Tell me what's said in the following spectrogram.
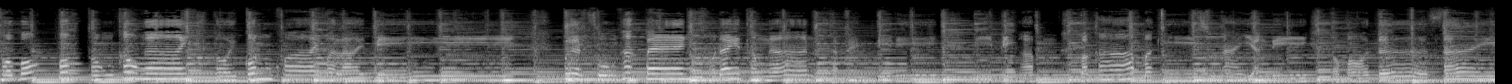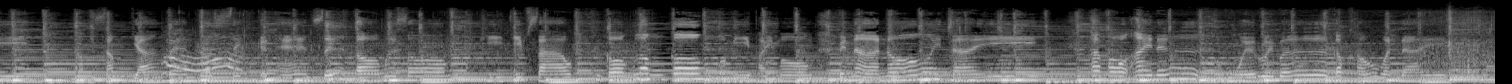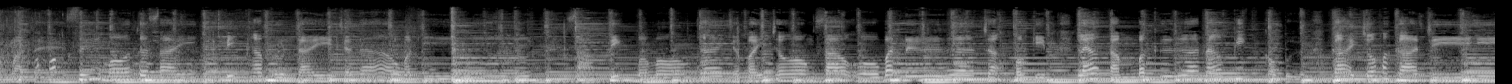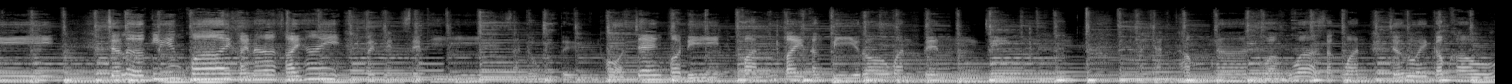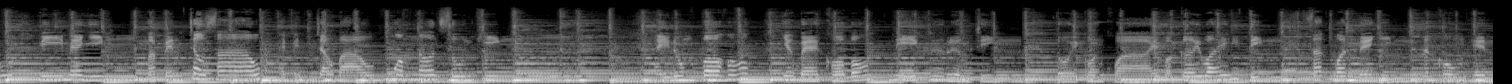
ขอบกพกทงเข้าง่ายต่อยก้นควายมาหลายปี เพื่อนฝูงฮักแปงเขาได้ทำงานตำแหน่งดีๆมีปิกอัพมาครับมาขี่สุนายอย่างดีก็มอเตอร์ไซค์ซ้ำยางแบนรถเซ็กเกินแฮนซื้อต่อมือสองขี่จีบสาวกองล่องกองว่มีไผมอง เป็นหน้าน้อยใจ ถ้าพอไอายเด้อก็หวยรวยเบอร์กับเขาวันใด ซื้อมอเตอร์ไซค์ปิกอัพรุ่นใดจะดาวมาขี่สาวติ๊กมามองอายจะไปจองสาวโอบ้านเนื้อจะบอกกิน แล้วตำบะเขือน้ำพริกก็เบื่อกายจอผักกาจี จะเลิกเลี้ยงควายขายหน้าขายให้ ไปเป็นเศรษฐีสะดุ้งตื่นหอดแจ้งพอดีฝันไปทั้งปีรอวันเป็นจริงขยันทำงานหวังว่าสักวันจะรวยกับเขา มีแม่หญิง มาเป็นเจ้าสาว ให้เป็นเจ้าบ่าวห่วมนอนสูนคิง ให้หนุ่มปอกยังแบกขอบอกนี่คือเรื่องจริง โดยก้นควายบ่เคยไว้ติง สักวันแม่หญิงนั้นคงเห็น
